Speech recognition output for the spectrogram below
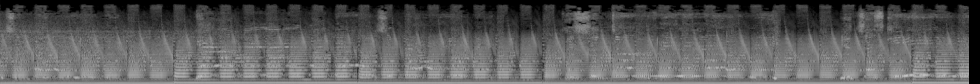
You, baby? Get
